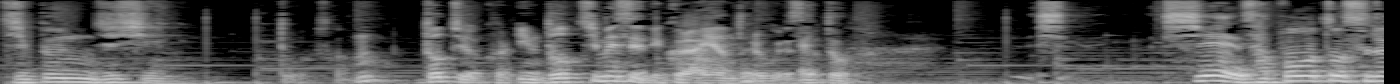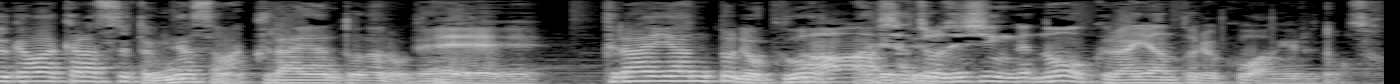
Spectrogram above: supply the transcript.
自分自身ってことですか？ん？どっちが今どっち目線でクライアント力ですか？えっと、し支援、サポートする側からすると皆さんはクライアントなので、ええクライアント力を上げていく社長自身のクライアント力を上げると。そう。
